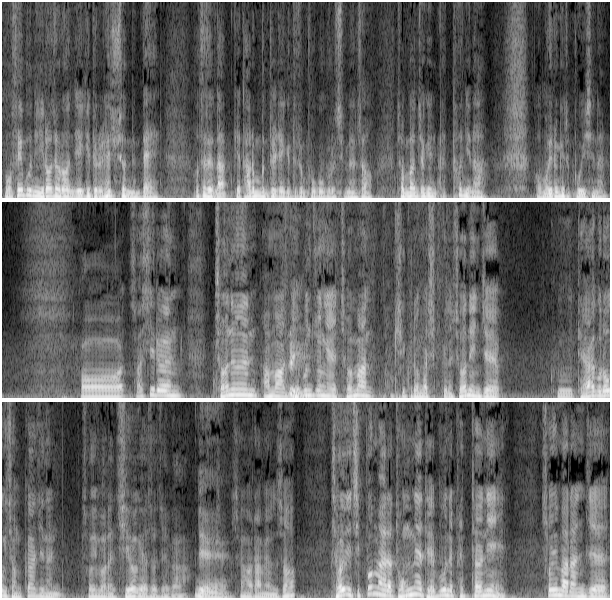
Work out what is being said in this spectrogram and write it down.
뭐 세 분이 이러저런 얘기들을 해주셨는데 어떠세요? 나 이렇게 다른 분들 얘기도 좀 보고 그러시면서 전반적인 패턴이나 어, 뭐 이런 게 좀 보이시나요? 어, 사실은 저는 아마 네 분 중에 저만 혹시 그런가 싶거든요. 저는 이제 그 대학을 오기 전까지는 소위 말하는 지역에서 제가 예. 생활하면서 저희 집뿐만 아니라 동네 대부분의 패턴이 소위 말하는 이제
